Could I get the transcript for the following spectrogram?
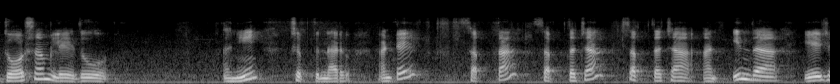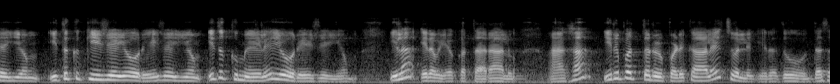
దోషం లేదు అని చెప్తున్నారు. అంటే సప్త సప్తచ సప్తచ అన్ ఇంద ఏజయ్యం ఇతుకు కీజయ్యో రేజయ్యం ఇతుకు మేలేయో రేజయ్యం ఇలా ఇరవై ఒక్క తరాలు ఆగా ఇరుపత్తరు పడికాలే చొల్లిగిరదు దశ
